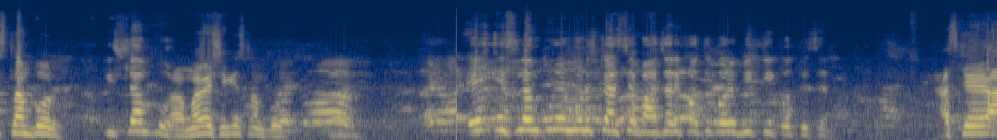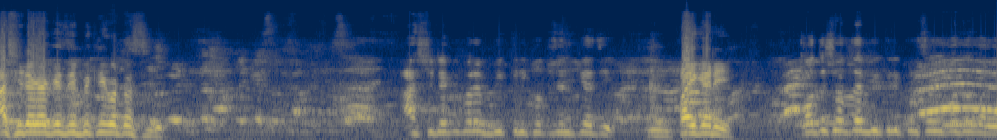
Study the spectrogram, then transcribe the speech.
ইসলামপুর। ইসলামপুর? ময়মনসিংহ ইসলামপুর। এই ইসলামপুরের মরিচটা আছে বাজারে কত করে বিক্রি করতেছেন? আজকে আশি টাকা কেজি বিক্রি করতেছি। আশি টাকা করে বিক্রি করতেছেন কেজি? পাইকারি। গত সপ্তাহে বিক্রি করছেন কত করে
